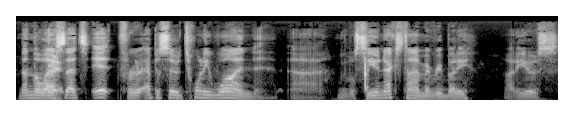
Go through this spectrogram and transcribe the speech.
nonetheless, Yeah. that's it for episode 21. Uh, we will see you next time, everybody. Adios.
